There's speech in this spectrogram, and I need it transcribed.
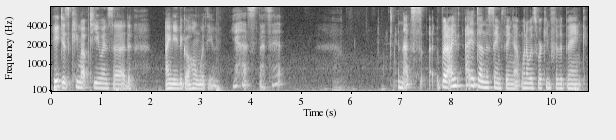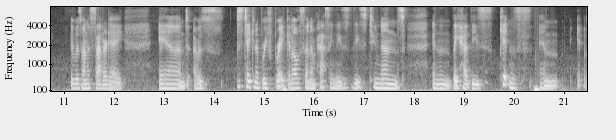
He just came up to you and said, "I need to go home with you." Yes, that's it hmm. and that's but I, I had done the same thing uh, when i was working for the bank it was on a saturday and i was just taking a brief break, and all of a sudden I'm passing these these two nuns, and they had these kittens, and you know,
